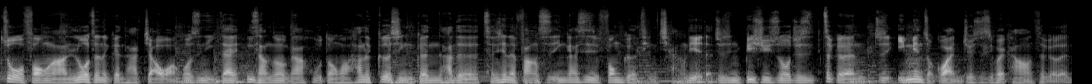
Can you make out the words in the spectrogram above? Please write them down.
作风啊，你如果真的跟他交往，或是你在在日常中有跟他互动的话，他的个性跟他的呈现的方式，应该是风格挺强烈的。就是你必须说，就是这个人就是迎面走过来，你就是会看到这个人，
